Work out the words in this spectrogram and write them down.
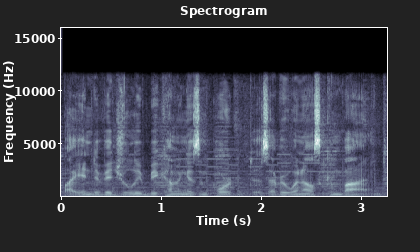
by individually becoming as important as everyone else combined.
